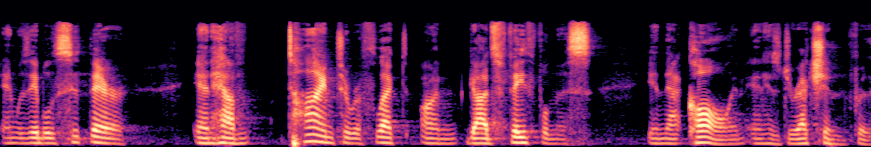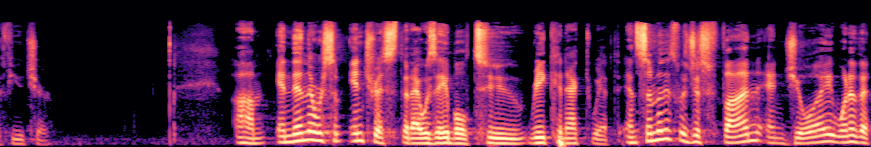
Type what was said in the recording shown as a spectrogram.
and was able to sit there and have time to reflect on God's faithfulness in that call and, and his direction for the future. Um, and then there were some interests that I was able to reconnect with. And some of this was just fun and joy. One of the,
